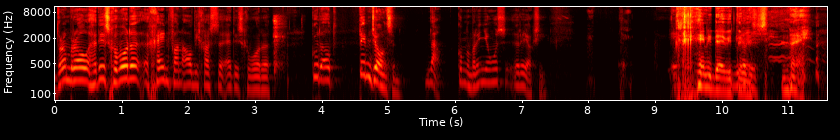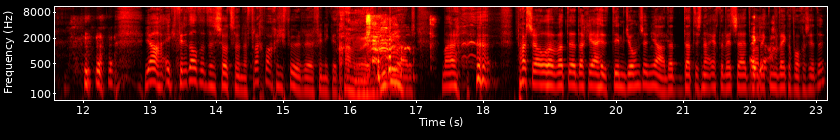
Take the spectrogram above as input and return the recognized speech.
Drumroll, het is geworden. Geen van al die gasten, het is geworden. Good old Tim Johnson. Nou, kom er maar in jongens, reactie. Geen idee wie Tim is. is. Nee. ja, ik vind het altijd een soort van vrachtwagenchauffeur, uh, vind ik het. Gaan we uh, maar Marcel, uh, wat dacht jij, Tim Johnson? Ja, dat, dat is nou echt de wedstrijd waar ik, ik mijn wekker voor ga zetten.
